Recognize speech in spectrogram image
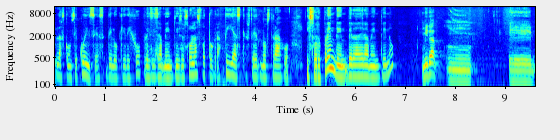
las consecuencias de lo que dejó precisamente, esas son las fotografías que usted nos trajo y sorprenden verdaderamente, ¿no? Mira, mm, eh,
